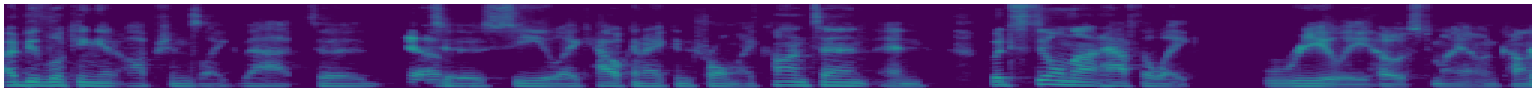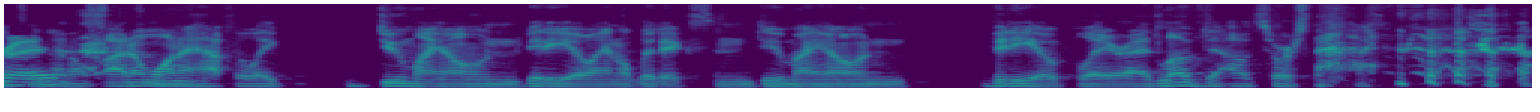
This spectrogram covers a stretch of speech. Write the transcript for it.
I'd be looking at options like that to Yeah. to see like how can I control my content and but still not have to like really host my own content. Right. I don't I don't want to have to like do my own video analytics and do my own video player. I'd love to outsource that.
